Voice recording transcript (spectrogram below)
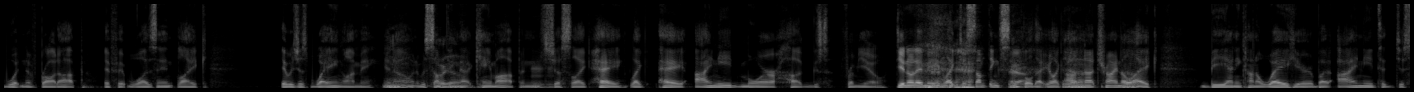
wouldn't have brought up if it wasn't like it was just weighing on me, you know, Mhm. and it was Oh, something yeah. that came up, and it's Mhm. just like, hey, like, hey, I need more hugs from you. Do you know what I mean? Like just something simple that you're like, Yeah. I'm not trying to Yeah. like be any kind of way here, but I need to just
